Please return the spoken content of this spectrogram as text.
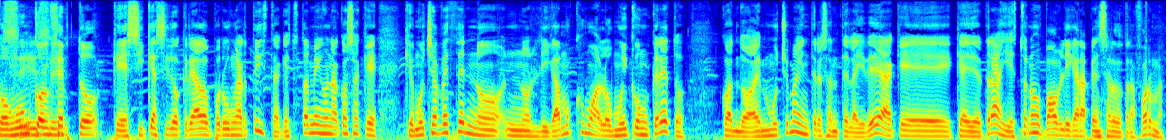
con Sí, un sí. concepto que sí que ha sido creado por un artista. Que esto también es una cosa que, que muchas veces no, nos ligamos como a lo muy concreto, cuando es mucho más interesante la idea que, que hay detrás. Y esto nos va a obligar a pensar de otra forma.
